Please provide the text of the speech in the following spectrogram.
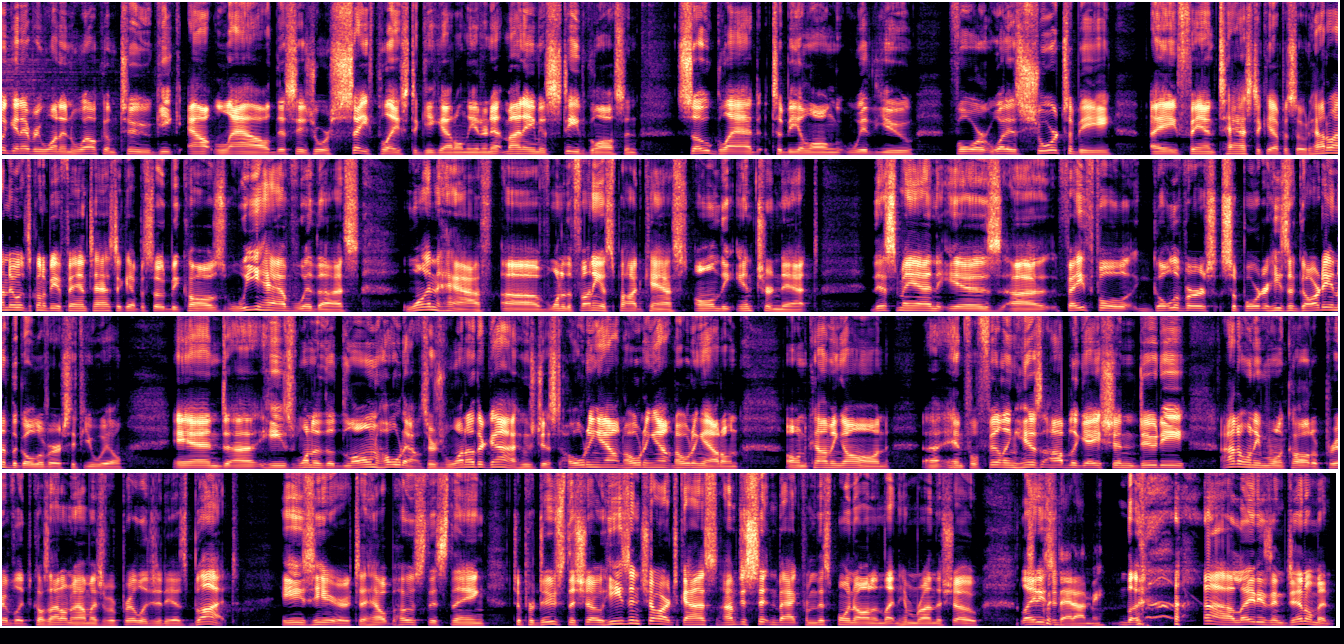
Again, everyone, and welcome to Geek Out Loud. This is your safe place to geek out on the internet. My name is Steve Glosson. So glad to be along with you for what is sure to be a fantastic episode. How do I know it's going to be a fantastic episode? Because we have with us one half of one of the funniest podcasts on the internet. This man is a faithful Gulliver's supporter. He's a guardian of the Gulliverse, if you will. And uh, he's one of the lone holdouts. There's one other guy who's just holding out and holding out and holding out on, on coming on uh, and fulfilling his obligation, duty. I don't even want to call it a privilege because I don't know how much of a privilege it is, but he's here to help host this thing, to produce the show. He's in charge, guys. I'm just sitting back from this point on and letting him run the show. Ladies Put and that on me. ladies and gentlemen,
